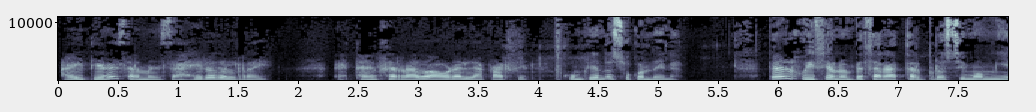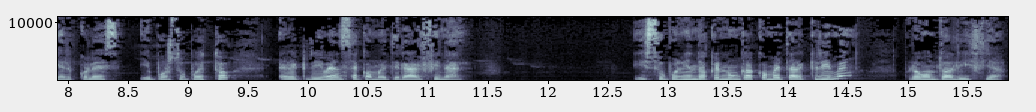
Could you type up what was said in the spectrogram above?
Ahí tienes al mensajero del rey. Está encerrado ahora en la cárcel, cumpliendo su condena. Pero el juicio no empezará hasta el próximo miércoles y, por supuesto, el crimen se cometerá al final. ¿Y suponiendo que nunca cometa el crimen? preguntó Alicia.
